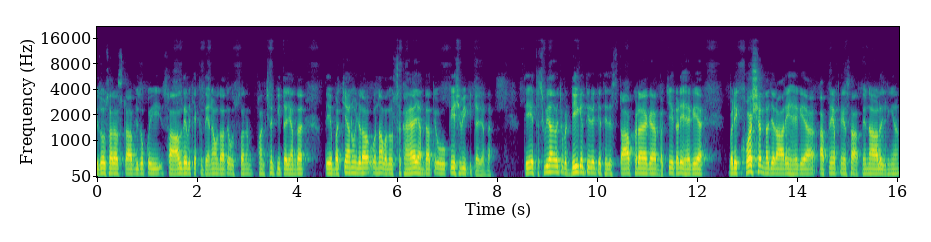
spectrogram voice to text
ਜਦੋਂ ਸਾਰਾ ਸਟਾਫ ਜਦੋਂ ਕੋਈ ਸਾਲ ਦੇ ਵਿੱਚ ਇੱਕ ਦਿਨ ਆਉਂਦਾ ਤੇ ਉਸ ਤਰ੍ਹਾਂ ਫੰਕਸ਼ਨ ਕੀਤਾ ਜਾਂਦਾ ਤੇ ਬੱਚਿਆਂ ਨੂੰ ਜਿਹੜਾ ਉਹਨਾਂ ਵੱਲੋਂ ਸਿਖਾਇਆ ਜਾਂਦਾ ਤੇ ਉਹ ਪੇਸ਼ ਵੀ ਕੀਤਾ ਜਾਂਦਾ। ਤੇ ਇਹ ਤਸਵੀਰਾਂ ਦੇ ਵਿੱਚ ਵੱਡੀ ਗਿਣਤੀ ਦੇ ਵਿੱਚ ਇੱਥੇ ਸਟਾਫ ਖੜਾ ਹੈਗਾ, ਬੱਚੇ ਖੜੇ ਹੈਗੇ ਆ, ਬੜੇ ਖੁਸ਼ ਨਜ਼ਰ ਆ ਰਹੇ ਹੈਗੇ ਆ, ਆਪਣੇ ਆਪਣੇ ਹਿਸਾਬ ਦੇ ਨਾਲ ਜਿਹੜੀਆਂ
